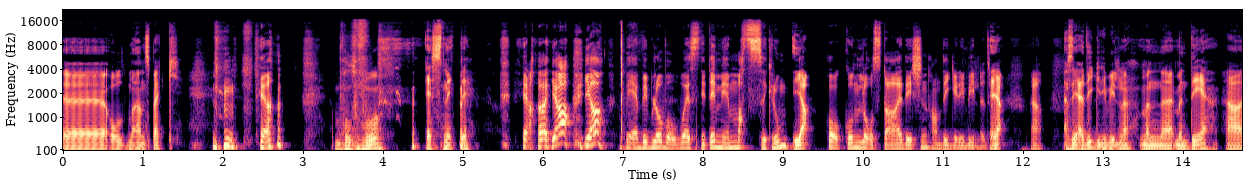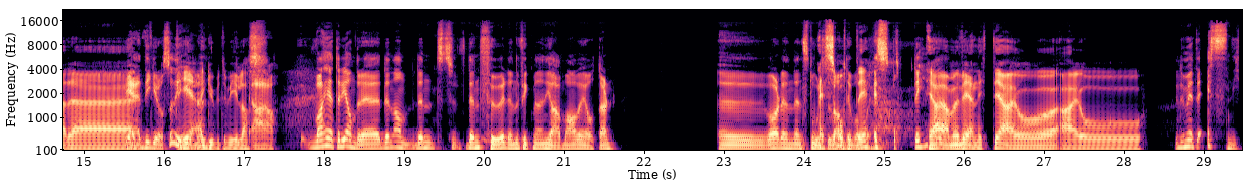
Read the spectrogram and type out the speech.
eh, Old Man Spec. Ja, Volvo S90. ja, ja! ja. Babyblå Volvo S90 med masse krum. Ja. Håkon Låstad edition, han digger de bilene, tror jeg. ja. Ja. Altså, jeg digger de bilene, men, eh, men det er eh, Jeg digger også de Det bilene. er gubbete bil, ass. Ja, ja. Hva heter de andre, den, andre, den, den før den du fikk med den Yamaha V8-eren? Uh, hva var den, den store S80. S80? Ja, ja, men V90 er jo, er jo Du mente S90,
